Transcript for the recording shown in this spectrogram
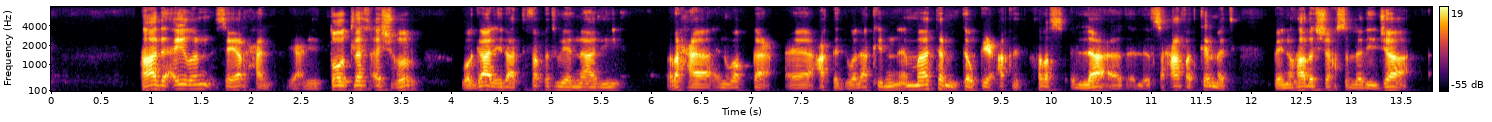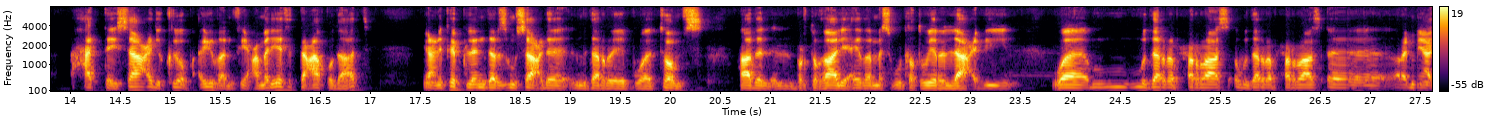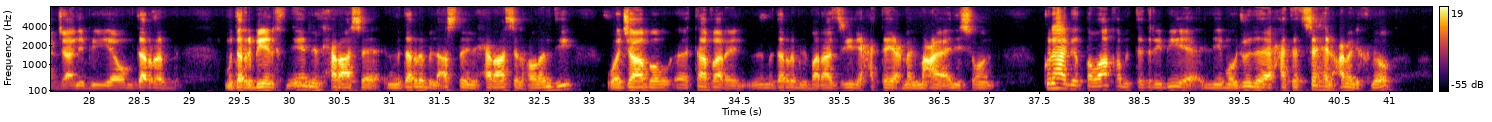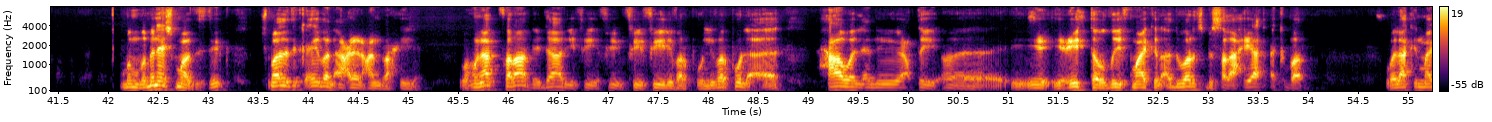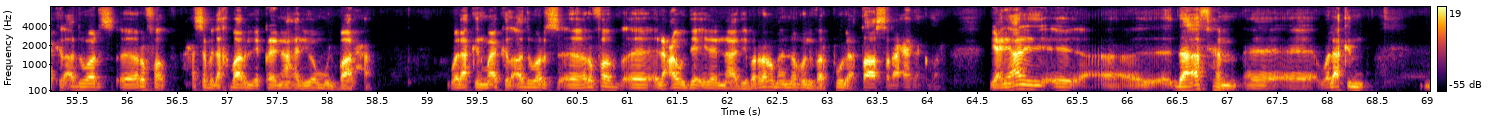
هذا أيضا سيرحل يعني طول ثلاث أشهر وقال إذا اتفقت ويا النادي راح نوقع آه، عقد. ولكن ما تم توقيع عقد. خلاص لا الصحافه تكلمت بانه هذا الشخص الذي جاء حتى يساعد كلوب أيضا في عملية التعاقدات يعني بيب لندرز مساعدة المدرب وتومس هذا البرتغالي أيضا مسؤول تطوير اللاعبين ومدرب حراس مدرب حراس آه، رميات جانبية ومدرب مدربين اثنين للحراسة المدرب الأصلي للحراسه الهولندي وجابوا آه، تافارين المدرب البرازيلي حتى يعمل مع أليسون. كل هذه الطواقم التدريبية اللي موجودة حتى تسهل عمل كلوب. من ضمنها شمادتك شمادتك أيضا أعلن عن رحيله. وهناك فراغ إداري في في في في ليفربول. ليفربول آه، حاول أن يعطي آه، يعيد توظيف مايكل أدواردز بصلاحيات أكبر. ولكن مايكل أدواردز رفض حسب الأخبار اللي قريناها اليوم والبارحة. ولكن مايكل ادواردز آه، رفض آه، العودة إلى النادي بالرغم أنه ليفربول اعطاه صلاحيات اكبر يعني أنا آه، دا أفهم ولكن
